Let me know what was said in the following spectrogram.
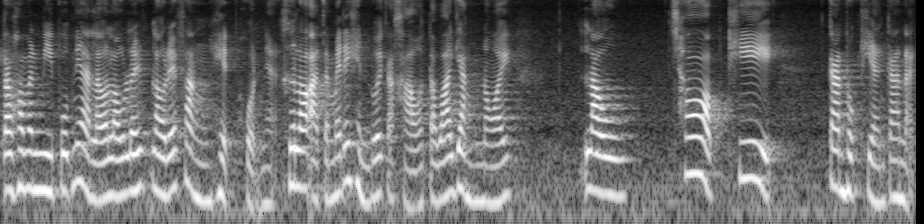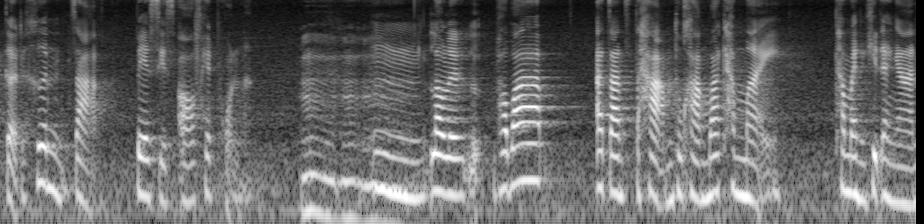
แต่พอมันมีปุ๊บเนี่ยแล้วเราได้เราได้ฟังเหตุผลเนี่ย คือเราอาจจะไม่ได้เห็นด้วยกับเขา แต่ว่าอย่างน้อยเราชอบที่การถกเถียงกันอะเกิดขึ้นจาก basis of เหตุผลอะอืมอืมอือืมมเราเลยเพราะว่า อาจารย์จะถามทุกครั้งว่าทำไมทำไมถึงคิดอย่างนั้น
